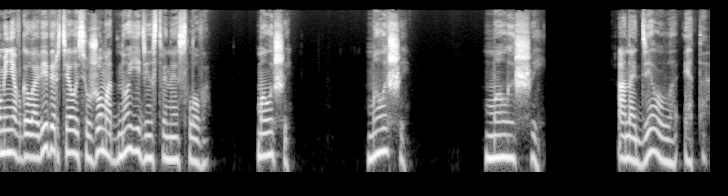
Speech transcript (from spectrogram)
У меня в голове вертелось ужом одно единственное слово. Малыши. Малыши. Малыши. Она делала это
